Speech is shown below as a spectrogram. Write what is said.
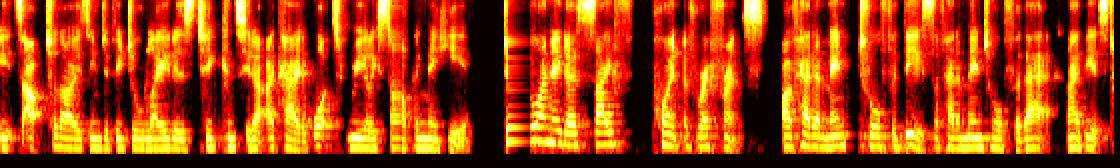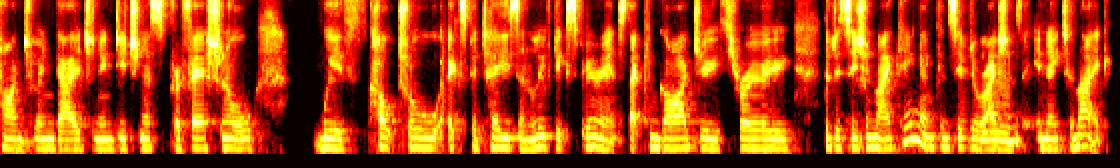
it's up to those individual leaders to consider okay, what's really stopping me here? Do I need a safe point of reference I've had a mentor for this, I've had a mentor for that. Maybe it's time to engage an Indigenous professional with cultural expertise and lived experience that can guide you through the decision making and considerations mm. that you need to make.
